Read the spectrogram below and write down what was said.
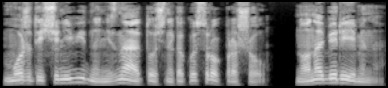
Может, еще не видно, не знаю точно, какой срок прошел, но она беременна.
